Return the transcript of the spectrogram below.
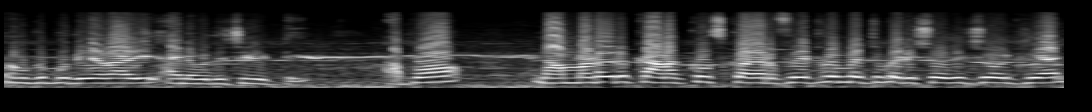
നമുക്ക് പുതിയതായി അനുവദിച്ച് കിട്ടി. അപ്പോൾ നമ്മുടെ ഒരു കണക്കും സ്ക്വയർ ഫീറ്റിലും വെച്ച് പരിശോധിച്ച് നോക്കിയാൽ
